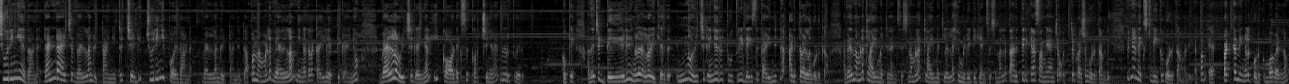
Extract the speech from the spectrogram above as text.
ചുരുങ്ങിയതാണ്. രണ്ടാഴ്ച വെള്ളം കിട്ടാഞ്ഞിട്ട് ചെടി ചുരുങ്ങിപ്പോയതാണ് വെള്ളം കിട്ടാഞ്ഞിട്ട്. അപ്പം നമ്മൾ വെള്ളം നിങ്ങളുടെ കയ്യിൽ എത്തിക്കഴിഞ്ഞു വെള്ളം ഒഴിച്ചു കഴിഞ്ഞാൽ ഈ കോഡെക്സ് കുറച്ചിങ്ങനെ വീർത്ത് വരും. ഓക്കെ അത് വെച്ചാൽ ഡെയിലി നിങ്ങൾ വെള്ളം ഒഴിക്കരുത്. ഇന്ന് ഒഴിച്ച് കഴിഞ്ഞ് ഒരു ടു ത്രീ ഡേയ്സ് കഴിഞ്ഞിട്ട് അടുത്ത വെള്ളം കൊടുക്കുക അതായത് നമ്മുടെ ക്ലൈമറ്റിനനുസരിച്ച് നമ്മളെ ക്ലൈമറ്റിലുള്ള ഹ്യൂമിഡിറ്റിക്ക് അനുസരിച്ച് നല്ല തണുത്തിരിക്കുന്ന സമയം വെച്ചാൽ ഒറ്റ പ്രാവശ്യം കൊടുത്താൽ മതി. പിന്നെ നെക്സ്റ്റ് വീക്ക് കൊടുത്താൽ മതി. അപ്പം എപ്പോഴൊക്കെ നിങ്ങൾ കൊടുക്കുമ്പോൾ വെള്ളം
